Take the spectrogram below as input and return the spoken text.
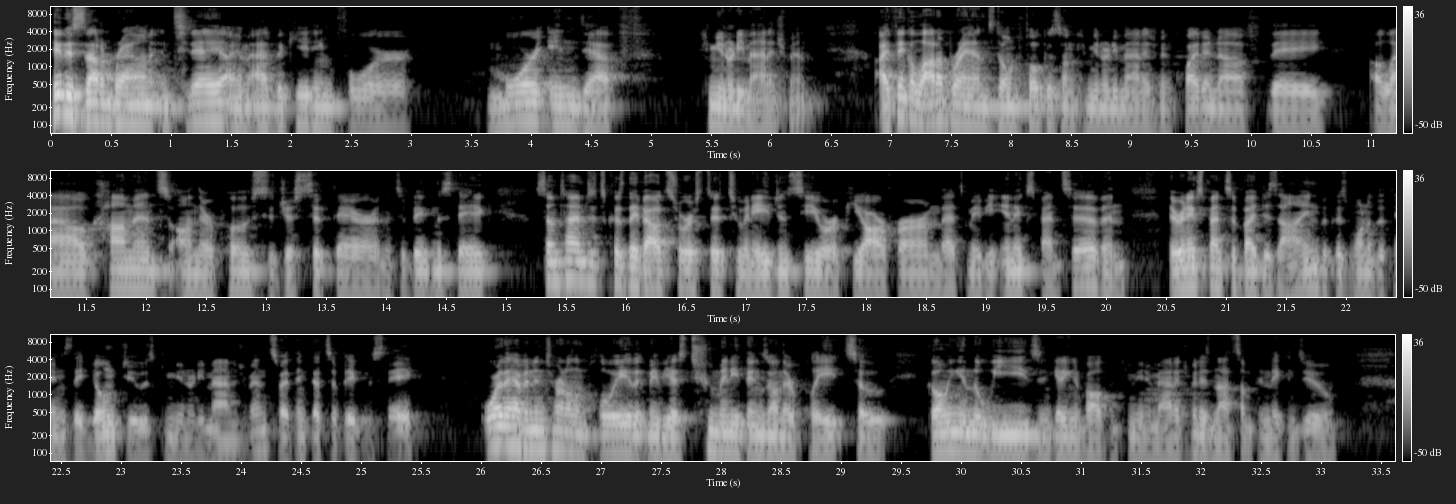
Hey, this is Adam Brown, and today I am advocating for more in depth community management. I think a lot of brands don't focus on community management quite enough. They allow comments on their posts to just sit there, and it's a big mistake. Sometimes it's because they've outsourced it to an agency or a PR firm that's maybe inexpensive, and they're inexpensive by design because one of the things they don't do is community management. So I think that's a big mistake. Or they have an internal employee that maybe has too many things on their plate. So going in the weeds and getting involved in community management is not something they can do.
